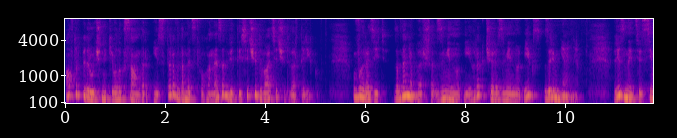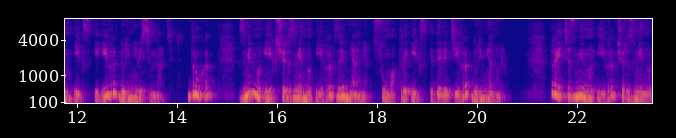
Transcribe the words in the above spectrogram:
Автор підручників Олександр Істер, видавництво Ганеза 2024 рік. Виразіть завдання перше змінну y через змінну x зрівняння. Різниця 7х і y дорівнює 18. Друге. Змінну х через змінну y зрівняння. Сума 3х і 9y дорівнює 0. Третє. Змінну y через змінну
